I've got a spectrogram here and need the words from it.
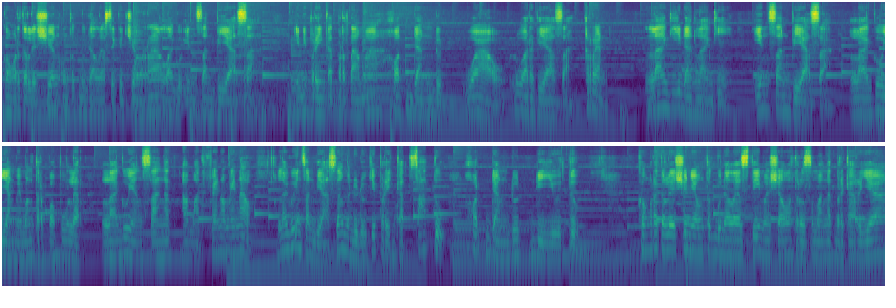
Congratulations untuk Bunda Lesti Kejora lagu Insan Biasa. Ini peringkat pertama Hot Dangdut. Wow, luar biasa, keren. Lagi dan lagi Insan Biasa Lagu yang memang terpopuler lagu yang sangat amat fenomenal. Lagu Insan Biasa menduduki peringkat satu Hot Dangdut di Youtube. Congratulations ya untuk Bunda Lesti, Masya Allah terus semangat berkarya,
